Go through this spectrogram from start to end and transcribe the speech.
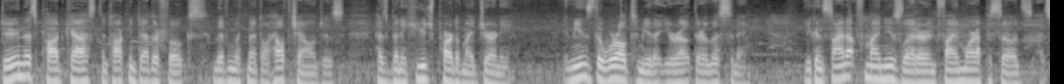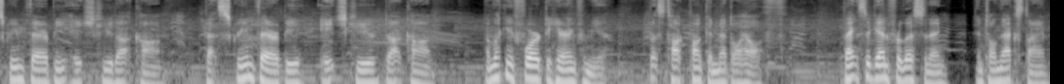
Doing this podcast and talking to other folks living with mental health challenges has been a huge part of my journey. It means the world to me that you're out there listening. You can sign up for my newsletter and find more episodes at screamtherapyhq.com. That's screamtherapyhq.com. I'm looking forward to hearing from you. Let's talk punk and mental health. Thanks again for listening. Until next time,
